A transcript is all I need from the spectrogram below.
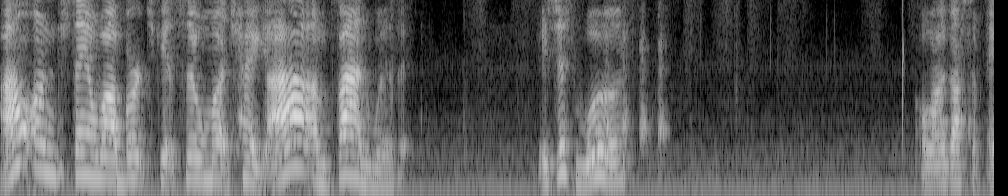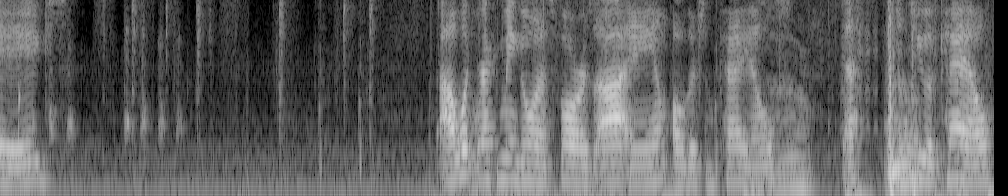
I don't understand why birch gets so much hate. I am fine with it. It's just wood. Oh, I got some eggs. I wouldn't recommend going as far as I am. Oh, there's some cows. That's get you a cow.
